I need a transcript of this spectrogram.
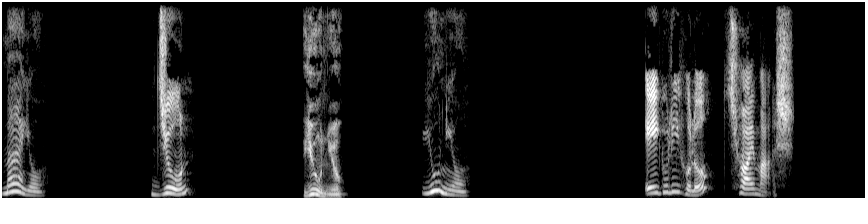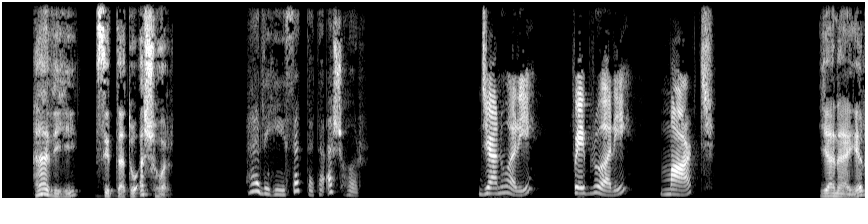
Mayo. June. Junio. Junio. এইগুলি হলো ছয় মাস هذه ستة أشهر هذه ستة أشهر জানুয়ারি ফেব্রুয়ারি মার্চ يناير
